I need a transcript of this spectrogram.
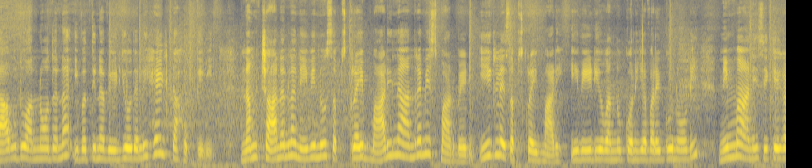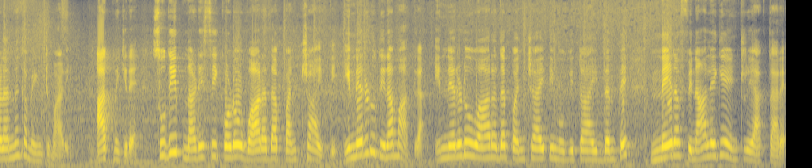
ಯಾವುದು ಅನ್ನೋದನ್ನು ಇವತ್ತಿನ ವಿಡಿಯೋದಲ್ಲಿ ಹೇಳ್ತಾ ಹೋಗ್ತೀವಿ. ನಮ್ಮ ಚಾನಲ್ನ ನೀವಿನ್ನೂ ಸಬ್ಸ್ಕ್ರೈಬ್ ಮಾಡಿಲ್ಲ ಅಂದರೆ ಮಿಸ್ ಮಾಡಬೇಡಿ. ಈಗಲೇ ಸಬ್ಸ್ಕ್ರೈಬ್ ಮಾಡಿ. ಈ ವಿಡಿಯೋವನ್ನು ಕೊನೆಯವರೆಗೂ ನೋಡಿ, ನಿಮ್ಮ ಅನಿಸಿಕೆಗಳನ್ನು ಕಮೆಂಟ್ ಮಾಡಿ. ಆತ್ಮಗಿರೆ. ಸುದೀಪ್ ನಡೆಸಿಕೊಡೋ ವಾರದ ಪಂಚಾಯಿತಿ. ಇನ್ನೆರಡು ದಿನ ಮಾತ್ರ. ಇನ್ನೆರಡು ವಾರದ ಪಂಚಾಯಿತಿ ಮುಗಿತಾ ಇದ್ದಂತೆ ನೇರ ಫಿನಾಲೆಗೆ ಎಂಟ್ರಿ ಆಗ್ತಾರೆ.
